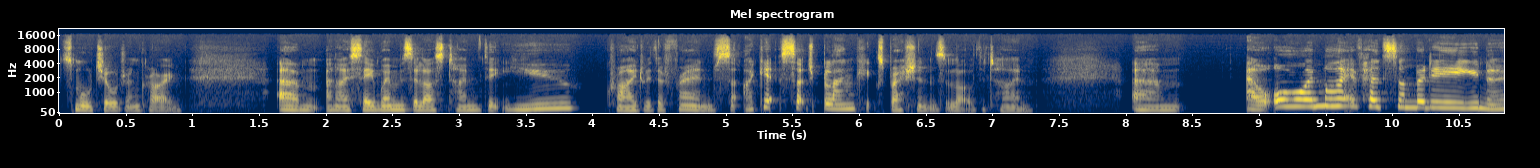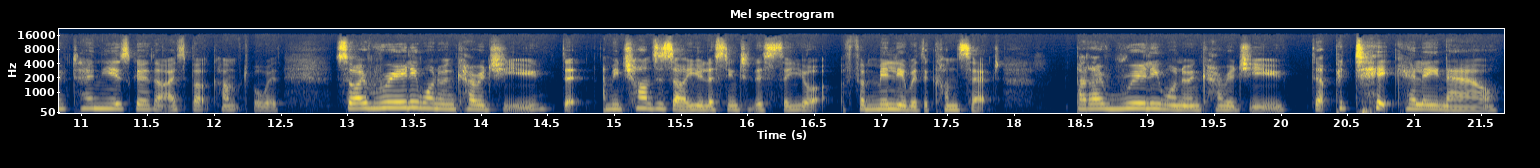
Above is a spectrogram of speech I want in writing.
small children crying, um, and I say, when was the last time that you cried with a friend? So I get such blank expressions a lot of the time. Um, oh, I might have had somebody, you know, 10 years ago that I felt comfortable with. So I really want to encourage you that, I mean, chances are you're listening to this, so you're familiar with the concept. But I really want to encourage you that, particularly now,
